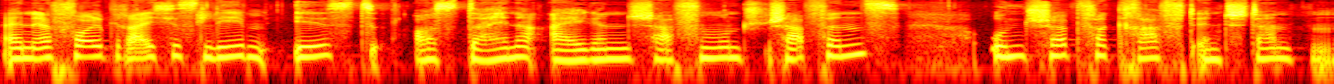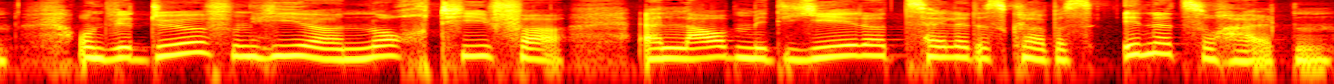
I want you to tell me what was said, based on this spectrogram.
ein erfolgreiches Leben ist aus deiner eigenen Schaffen und Schaffens und Schöpferkraft entstanden. Und wir dürfen hier noch tiefer erlauben, mit jeder Zelle des Körpers innezuhalten,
